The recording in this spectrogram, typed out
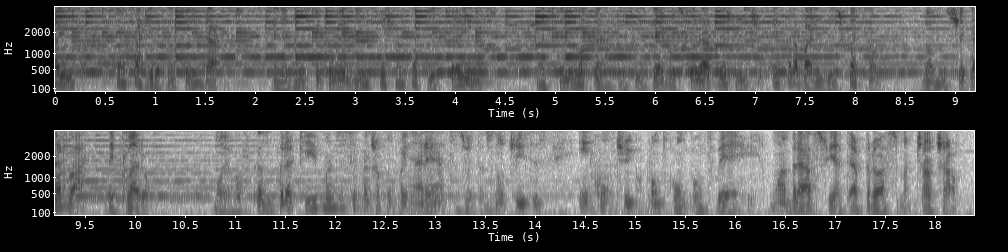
País, com carreira consolidada. Ainda temos que comer muito feijão com arroz para isso. Mas tem uma coisa que vocês devem esperar da gente, é trabalho e dedicação. Vamos chegar lá, declarou. Bom, eu vou ficando por aqui, mas você pode acompanhar essas e outras notícias em contigo.com.br. Um abraço e até a próxima. Tchau, tchau.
